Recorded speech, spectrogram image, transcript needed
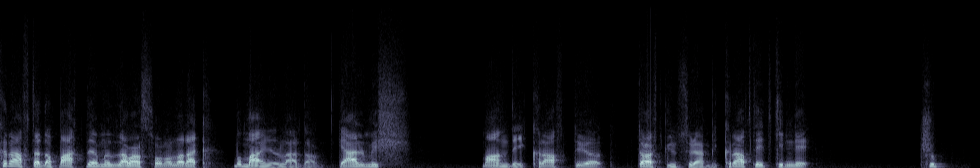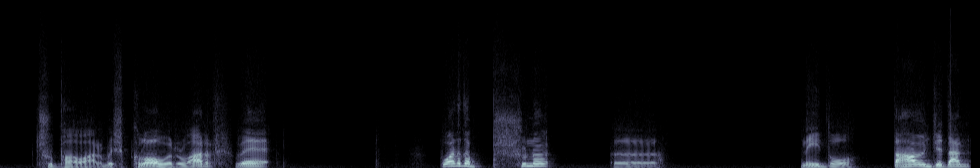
Craft'a da baktığımız zaman son olarak bu minerlardan gelmiş. Monday Craft diyor. 4 gün süren bir craft etkinliği. Çup, çupa varmış. Clover var ve bu arada şunu e, neydi o? Daha önceden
